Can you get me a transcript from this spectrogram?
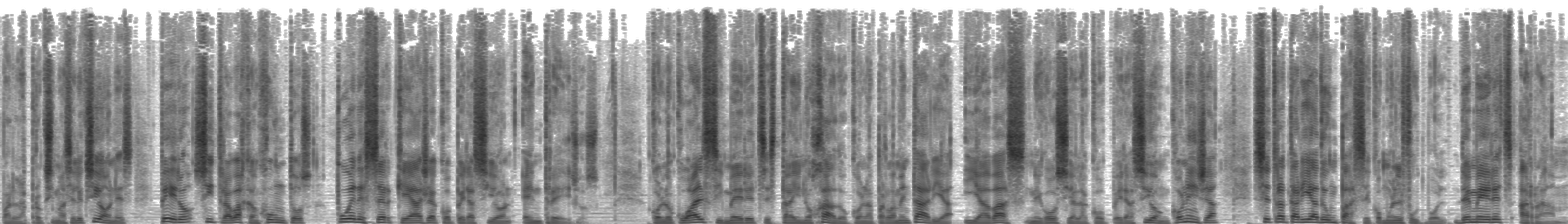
para las próximas elecciones, pero si trabajan juntos puede ser que haya cooperación entre ellos. Con lo cual, si Meretz está enojado con la parlamentaria y Abbas negocia la cooperación con ella, se trataría de un pase, como en el fútbol, de Meretz a Ram.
